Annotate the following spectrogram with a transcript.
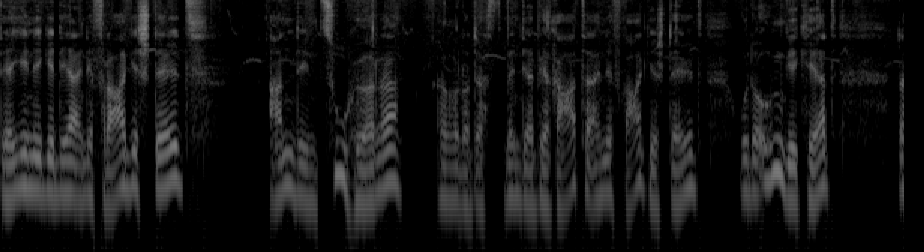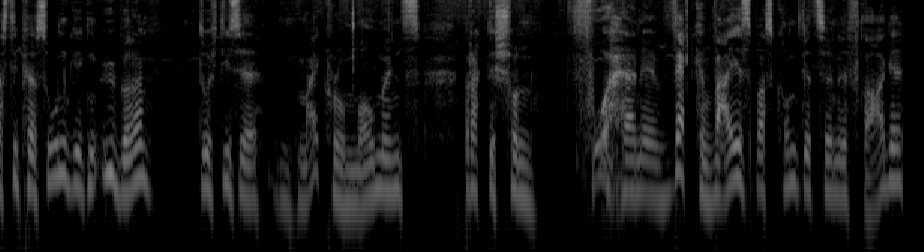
derjenige, der eine Frage stellt, an den Zuhörer äh, oder dass, wenn der Berater eine Frage stellt oder umgekehrt, dass die Person gegenüber durch diese Micro-Moments praktisch schon vorher weg weiß, was kommt jetzt für eine Frage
